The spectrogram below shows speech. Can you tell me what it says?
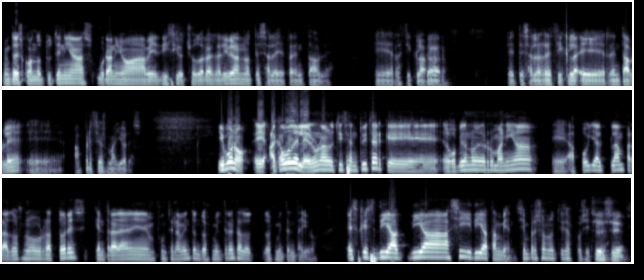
Entonces, cuando tú tenías uranio a 18 dólares la libra, no te sale rentable eh, reciclar. Claro. Eh, te sale rentable a precios mayores. Y bueno, eh, acabo de leer una noticia en Twitter que el gobierno de Rumanía eh, apoya el plan para dos nuevos reactores que entrarán en funcionamiento en 2030-2031. Es que es día, día sí y día también. Siempre son noticias positivas. Sí, sí.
